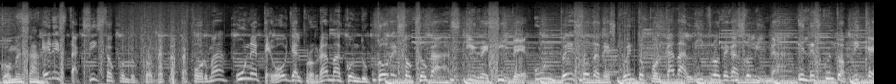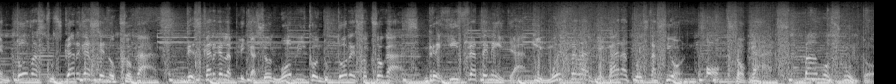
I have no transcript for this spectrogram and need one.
Come sano. ¿Eres taxista o conductor de plataforma? Únete hoy al programa Conductores Oxogas y recibe un peso de descuento por cada litro de gasolina. El descuento aplica en todas tus cargas en Oxogas. Descarga la aplicación móvil Conductores Oxogas. Regístrate en ella y muéstrala al llegar a tu estación. Oxogas. Vamos juntos.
